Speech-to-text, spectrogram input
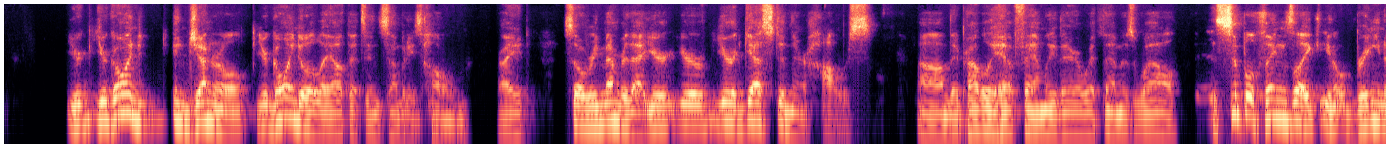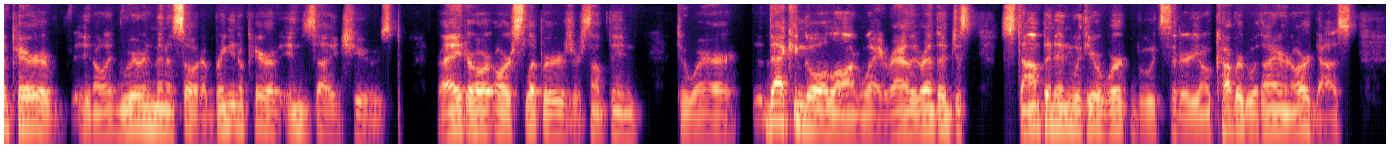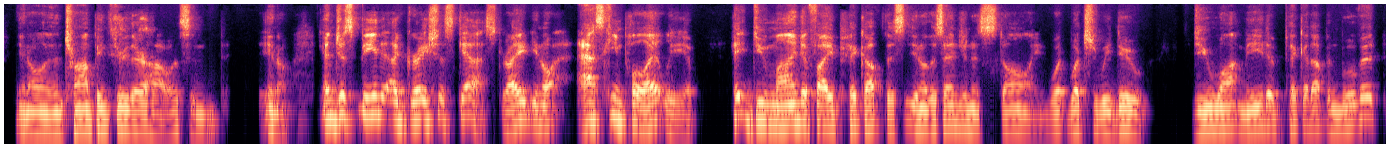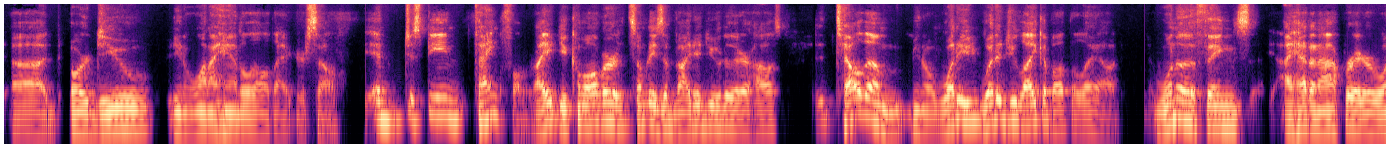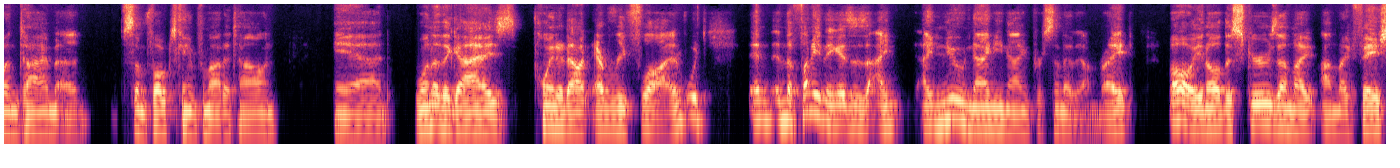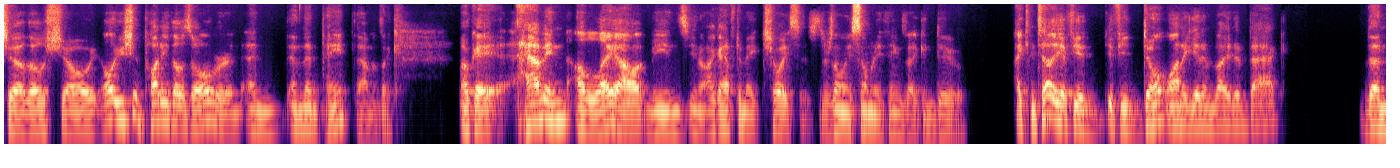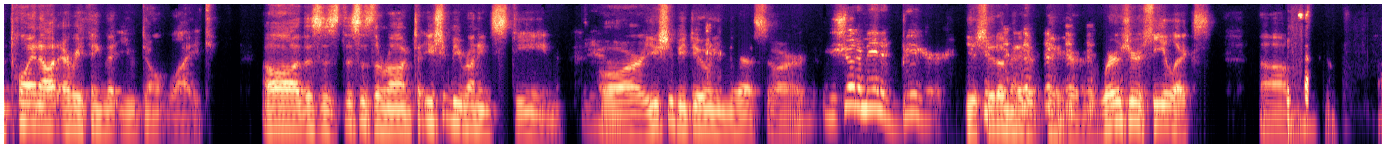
you're you're going in general you're going to a layout that's in somebody's home right? So remember that you're you're you're a guest in their house. Um, they probably have family there with them as well. Simple things like you know bringing a pair of you know we're in Minnesota, bringing a pair of inside shoes, right, or or slippers or something to wear that can go a long way rather rather than just stomping in with your work boots that are you know covered with iron ore dust you know and tromping through their house and you know and just being a gracious guest right you know asking politely if hey do you mind if i pick up this you know this engine is stalling. What what should we do? Do you want me to pick it up and move it? Uh, or do you you know want to handle all that yourself? And just being thankful right? You come over somebody's invited you to their house. Tell them you know what do you what did you like about the layout? One of the things i had an operator one time uh, some folks came from out of town and one of the guys pointed out every flaw which and and the funny thing is is i i knew 99% of them right? Oh you know the screws on my on my fascia those show oh you should putty those over and and and then paint them. It's like okay having a layout means you know i have to make choices. There's only so many things i can do. I can tell you if you if you don't want to get invited back then point out everything that you don't like oh this is this is the wrong t- you should be running steam yeah. or you should be doing this or you should have made it bigger you should have made it bigger where's your helix um,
